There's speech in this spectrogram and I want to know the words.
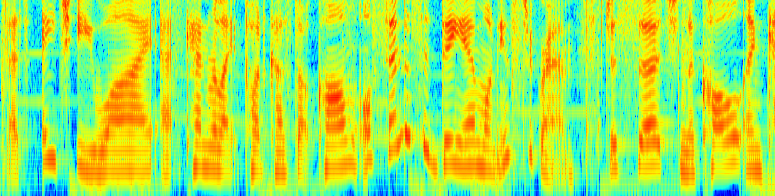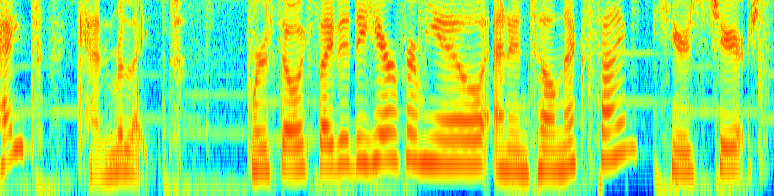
That's H E Y at canrelatepodcast.com. Or send us a DM on Instagram. Just search Nicole and Kate Can Relate. We're so excited to hear from you. And until next time, here's cheers.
